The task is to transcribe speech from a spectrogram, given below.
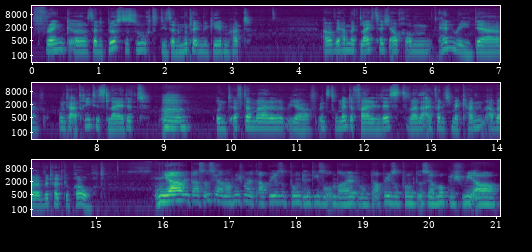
Frank äh, seine Bürste sucht, die seine Mutter ihm gegeben hat. Aber wir haben da gleichzeitig auch ähm, Henry, der unter Arthritis leidet mhm. und öfter mal ja, Instrumente fallen lässt, weil er einfach nicht mehr kann, aber er wird halt gebraucht. Ja, und das ist ja noch nicht mal der böse Punkt in dieser Unterhaltung. Der böse Punkt ist ja wirklich, wie er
